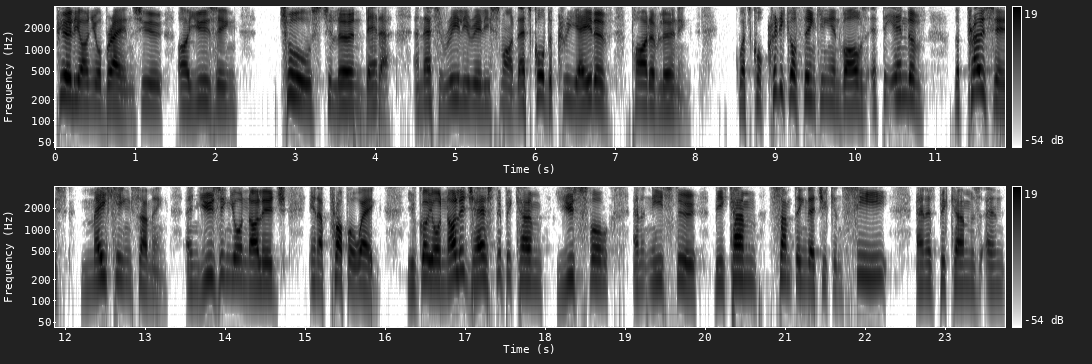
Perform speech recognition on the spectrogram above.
purely on your brains. You are using tools to learn better. And that's really, really smart. That's called the creative part of learning. What's called critical thinking involves, at the end of the process, making something and using your knowledge in a proper way. You've got your knowledge has to become useful and it needs to become something that you can see and it becomes and,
